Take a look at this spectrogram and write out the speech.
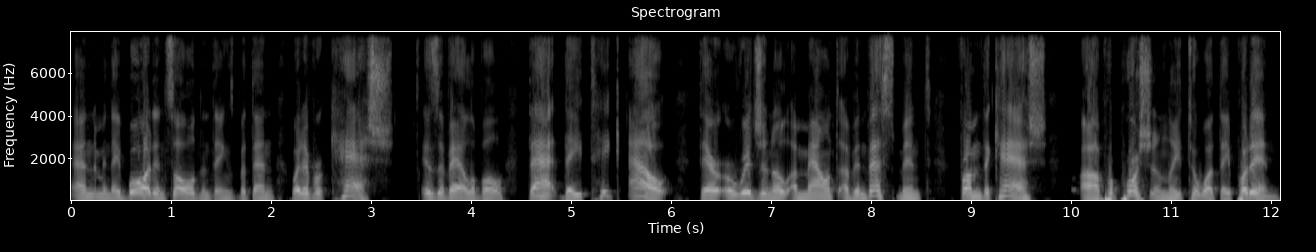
and I mean they bought and sold and things, but then whatever cash is available, that they take out their original amount of investment from the cash uh, proportionally to what they put in,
